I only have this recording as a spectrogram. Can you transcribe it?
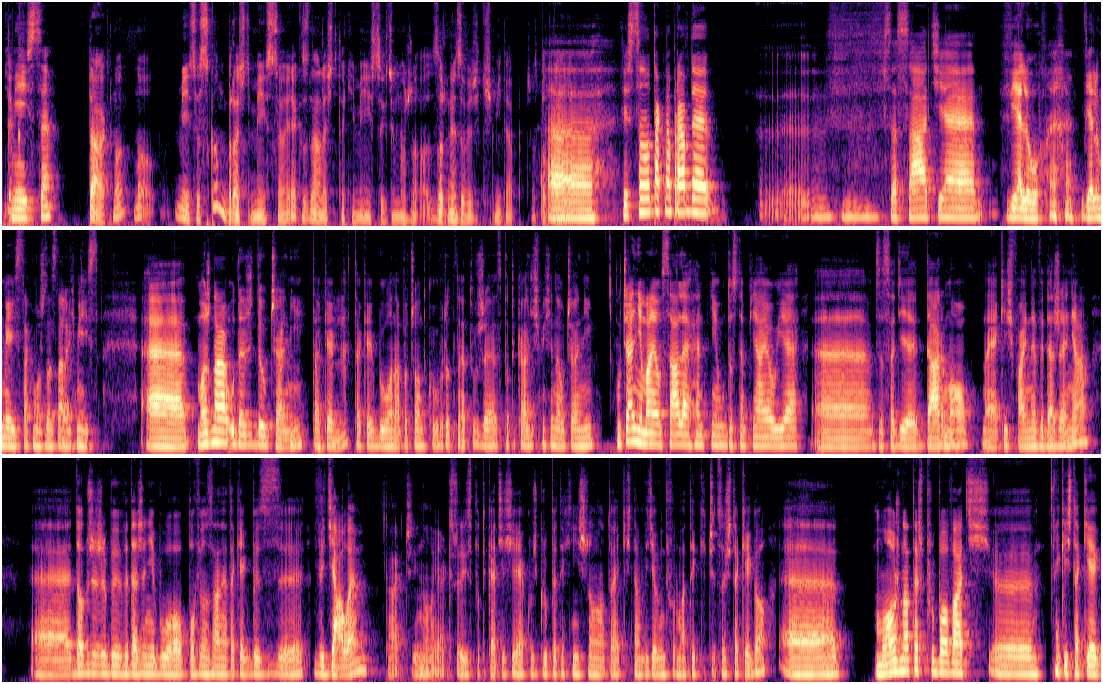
Jak, miejsce? Tak, no, no miejsce. Skąd brać to miejsce? Jak znaleźć takie miejsce, gdzie można zorganizować jakiś meetup? Czy eee, wiesz co, no tak naprawdę e, w zasadzie w wielu, wielu miejscach można znaleźć miejsce. E, można uderzyć do uczelni, tak jak, mhm. tak jak było na początku w Rutnetu, że spotykaliśmy się na uczelni. Uczelnie mają sale, chętnie udostępniają je e, w zasadzie darmo na jakieś fajne wydarzenia. E, dobrze, żeby wydarzenie było powiązane tak jakby z wydziałem, tak? Czyli no, jak jeżeli spotykacie się jakąś grupę techniczną, no to jakiś tam wydział informatyki czy coś takiego. E, można też próbować e, jakieś takie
